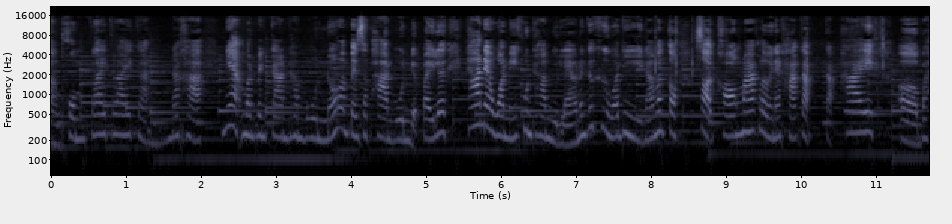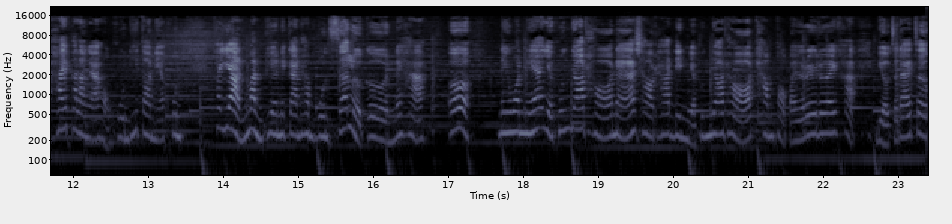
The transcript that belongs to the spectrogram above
สังคมใกล้ๆกันนะคะ เนี่ยมันเป็นการทำบุญเนาะมันเป็นสะพานบุญเดี๋ยวไปเรื่อยถ้าในวันนี้คุณทำอยู่แล้วนั่นก็คือว่าดีนะมันตอสอดคล้องมากเลยนะคะกับกับไพ่เอ่อไพ่พลังงานของคุณที่ตอนนี้คุณขยันหมั่นเพียรในการทำบุญเสื้อเหลือเกินนะคะ เออในวันนี้อย่าเพิ่งย่อท้อนะ ชาวธาตุดินอย่าเพิ่งย่อท้อทำต่อไปเรื่อย ๆ ค่ะ เดี๋ยวจะได้เจอ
